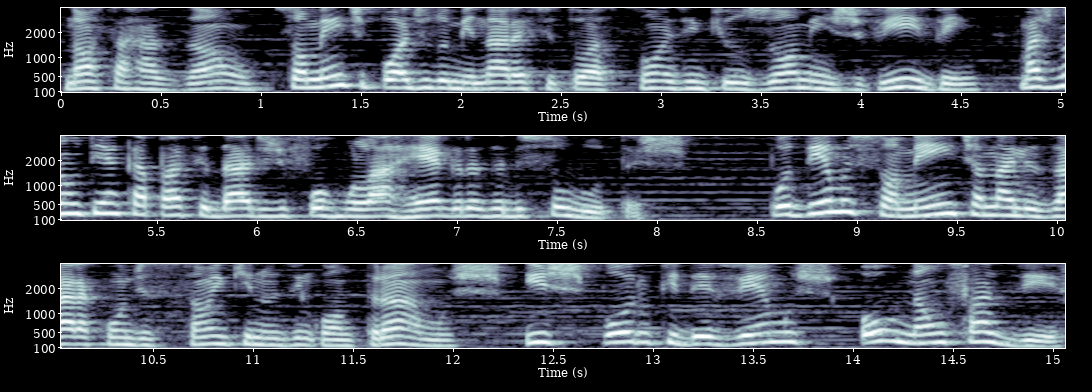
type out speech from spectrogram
Nossa razão somente pode iluminar as situações em que os homens vivem, mas não tem a capacidade de formular regras absolutas. Podemos somente analisar a condição em que nos encontramos e expor o que devemos ou não fazer.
